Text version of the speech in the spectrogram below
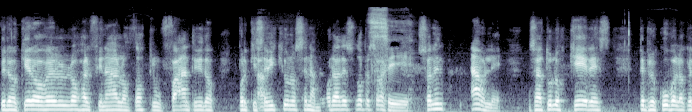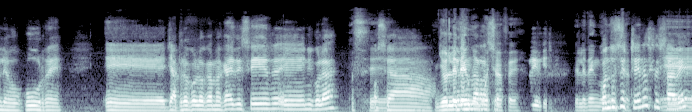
pero quiero verlos al final, los dos triunfantes y todo, porque Ah. sabéis que uno se enamora de esos dos personajes Sí. son entrañables. O sea, tú los quieres, te preocupa lo que les ocurre. Eh, ya, pero con lo que me acabas de decir, eh, Nicolás, sí. o sea, yo le tengo tengo mucha fe. Yo le tengo ¿Cuándo se mucha estrena? fe. ¿Se sabe?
